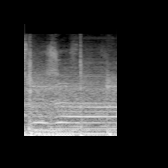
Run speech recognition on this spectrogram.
was all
